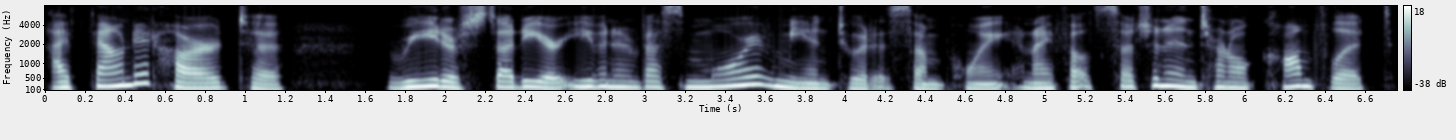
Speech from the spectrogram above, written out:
I found it hard to read or study or even invest more of me into it at some point, and I felt such an internal conflict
